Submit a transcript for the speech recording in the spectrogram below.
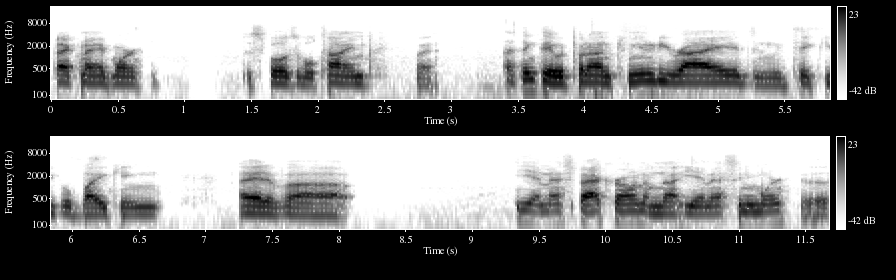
back when I had more disposable time. But I think they would put on community rides and we'd take people biking. I had a uh, EMS background. I'm not EMS anymore. Uh,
